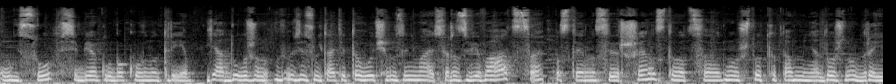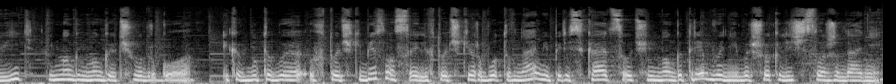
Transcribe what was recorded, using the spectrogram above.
несу в себе глубоко внутри. Я должен в результате того, чем занимаюсь, развиваться, постоянно совершенствоваться, ну, что-то там меня должно драйвить и много-много чего другого. И как будто бы в точке бизнеса или в точке работы в найме пересекается очень много требований и большое количество ожиданий.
